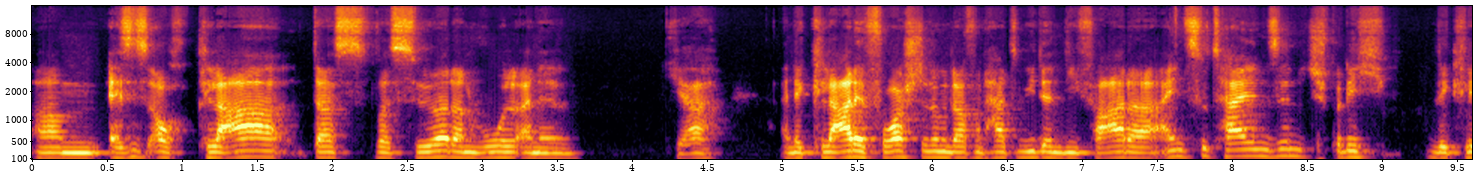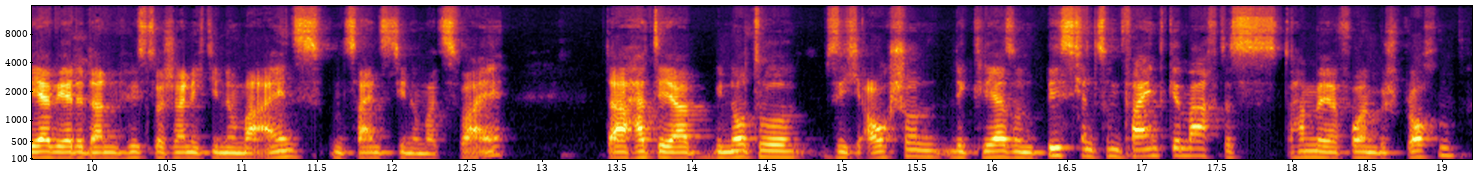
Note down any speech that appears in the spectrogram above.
Ähm, es ist auch klar, dass Vasseur dann wohl eine, ja, eine klare Vorstellung davon hat, wie denn die Fahrer einzuteilen sind. Sprich, Leclerc wäre dann höchstwahrscheinlich die Nummer 1 und Sainz die Nummer 2. Da hat der Binotto sich auch schon Leclerc so ein bisschen zum Feind gemacht. Das haben wir ja vorhin besprochen.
